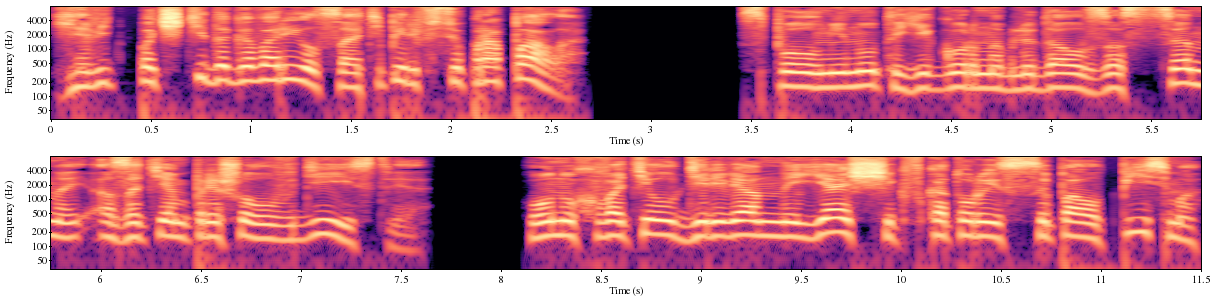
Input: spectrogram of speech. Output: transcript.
«Я ведь почти договорился, а теперь все пропало». С полминуты Егор наблюдал за сценой, а затем пришел в действие. Он ухватил деревянный ящик, в который ссыпал письма,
